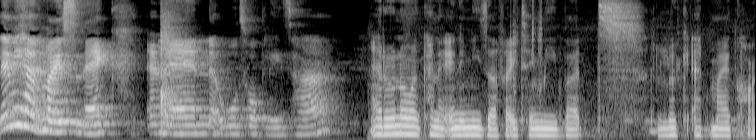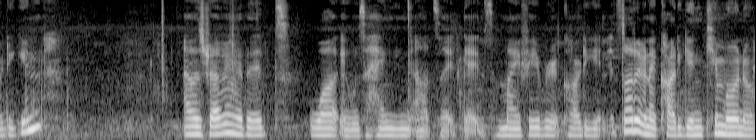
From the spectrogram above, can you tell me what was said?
let me have my snack and then we'll talk later. I don't know what kind of enemies are fighting me, but look at my cardigan. I was driving with it while it was hanging outside, guys. My favorite cardigan. It's not even a cardigan, kimono.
